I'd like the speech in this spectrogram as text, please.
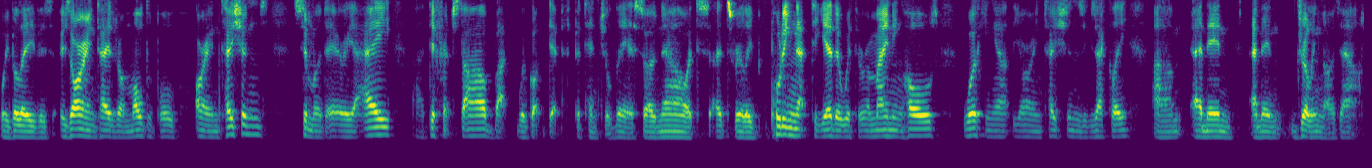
we believe is, is orientated on multiple orientations, similar to Area A, different style, but we've got depth potential there. So now it's it's really putting that together with the remaining holes, working out the orientations exactly, um, and then and then drilling those out.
